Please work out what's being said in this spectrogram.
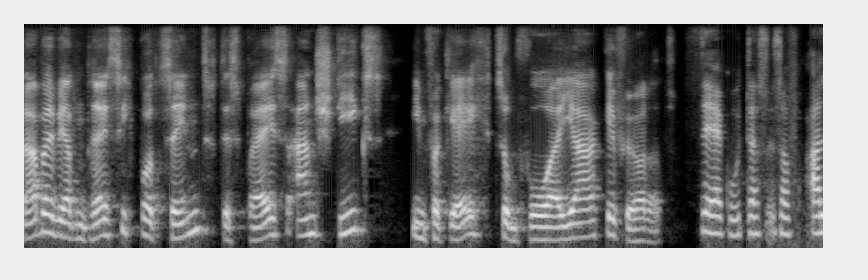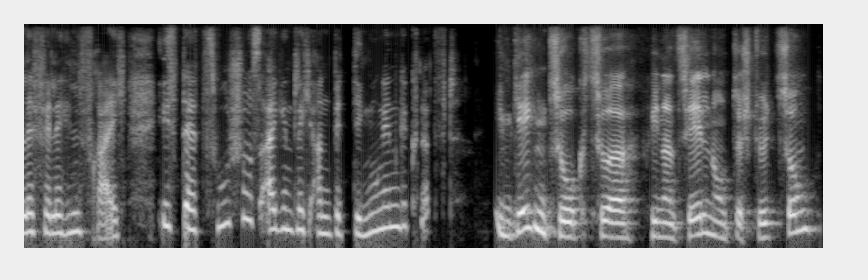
Dabei werden 30 Prozent des Preisanstiegs im Vergleich zum Vorjahr gefördert. Sehr gut, das ist auf alle Fälle hilfreich. Ist der Zuschuss eigentlich an Bedingungen geknüpft? Im Gegenzug zur finanziellen Unterstützung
